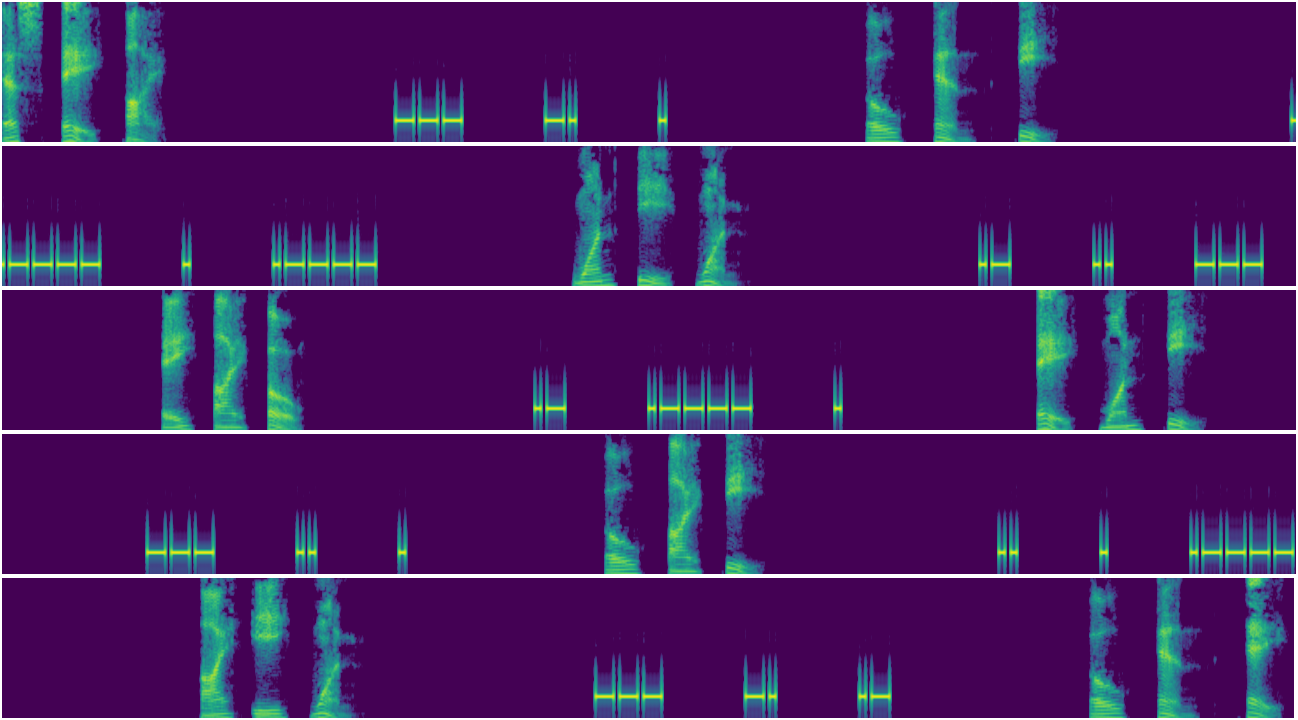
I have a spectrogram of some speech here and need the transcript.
S, A, I. O, N, E. One E one A I O A one E O I E I, E, 1. O, N, A.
